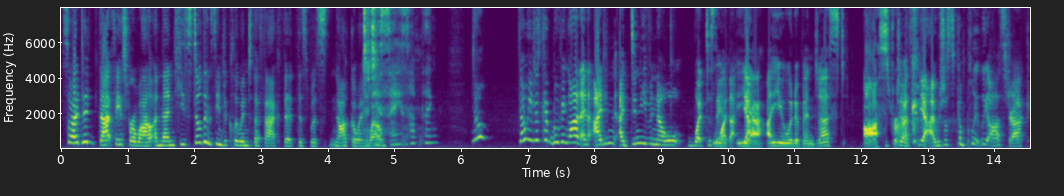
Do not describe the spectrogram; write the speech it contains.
So I did that face for a while, and then he still didn't seem to clue into the fact that this was not going Did well. Did you say something? no, no, he just kept moving on, and I didn't. I didn't even know what to say What? to that. Yeah, uh, you would have been just awestruck. just yeah, I was just completely awestruck.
